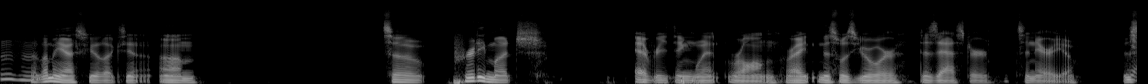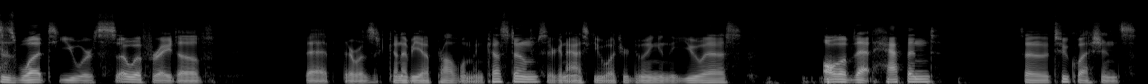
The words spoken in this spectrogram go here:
hmm But let me ask you, Alexia. Um, so pretty much everything went wrong, right? This was your disaster scenario. This Yeah. is what you were so afraid of that there was going to be a problem in customs. They're going to ask you what you're doing in the US. All of that happened. So, two questions.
